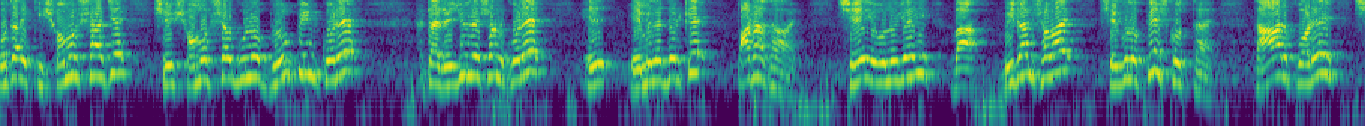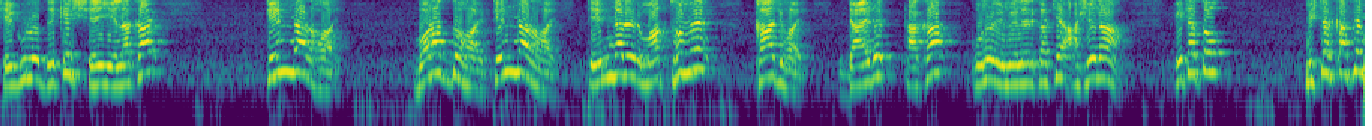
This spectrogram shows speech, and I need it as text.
কোথায় কি সমস্যা আছে, সেই সমস্যাগুলো ব্লু প্রিন্ট করে, একটা রেজুলেশন করে এমএলএদেরকে পাঠাতে হয়। সেই অনুযায়ী বা বিধানসভায় সেগুলো পেশ করতে হয়। তারপরে সেগুলো দেখে সেই এলাকায় টেন্ডার হয়, বরাদ্দ হয় টেন্ডার হয়। টেন্ডারের মাধ্যমে কাজ হয়। ডাইরেক্ট টাকা কোনো এমএলএর কাছে আসে না। এটা তো মিস্টার কাসেম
